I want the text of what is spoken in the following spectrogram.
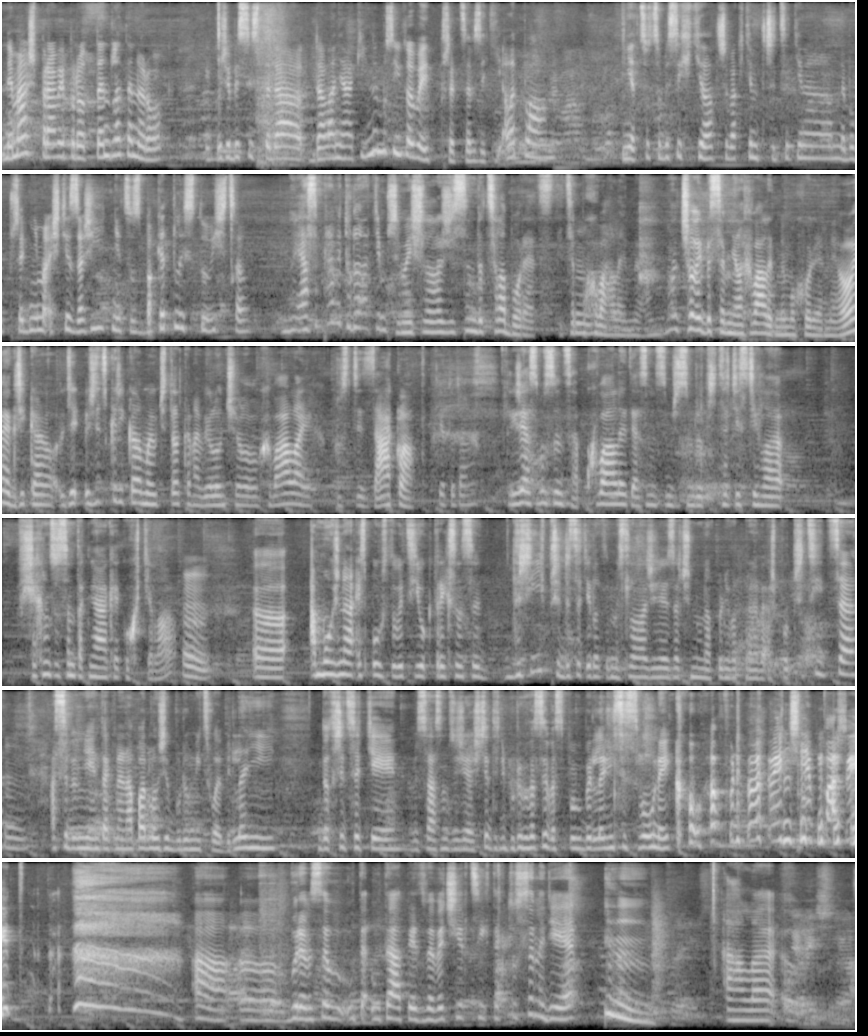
nemáš právě pro tenhle ten rok, jakože by si teda dala nějaký, nemusí to být předsevzetí, ale plán. Něco, co by si chtěla třeba k těm třicetinám nebo před nima ještě zažít, něco z bucket listu, víš co? No já jsem právě tuhle nad tím přemýšlela, že jsem docela borec. Teď se pochválím, jo. No, člověk by se měl chválit mimochodem, jo. Jak říká, vždy- vždycky říkala moje učitelka na violončelo, chvála je prostě základ. Je to tak? Takže já se musím docela pochválit, já si myslím, že jsem do 30 stihla všechno, co jsem tak nějak jako chtěla. Hmm. Uh, a možná i spoustu věcí, o kterých jsem se dřív před deseti lety myslela, že je začnu naplňovat právě až po třicítce. Hmm. Asi by mě jen tak nenapadlo, že budu mít svoje bydlení do třiceti. Myslela jsem si, že ještě teď budu asi ve spolubydlení se svou nejkou a budeme věčně pařit. a uh, budeme se utá- utápět ve večírcích, tak to se neděje. Ale uh,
